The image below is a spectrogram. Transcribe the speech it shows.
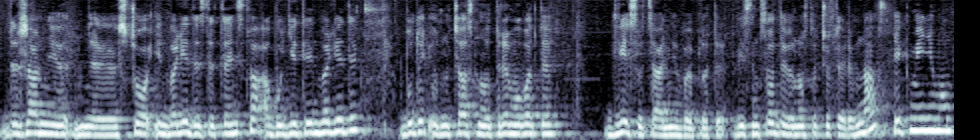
державні е, що інваліди з дитинства або діти-інваліди будуть одночасно отримувати дві соціальні виплати: 894 в нас, як мінімум,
